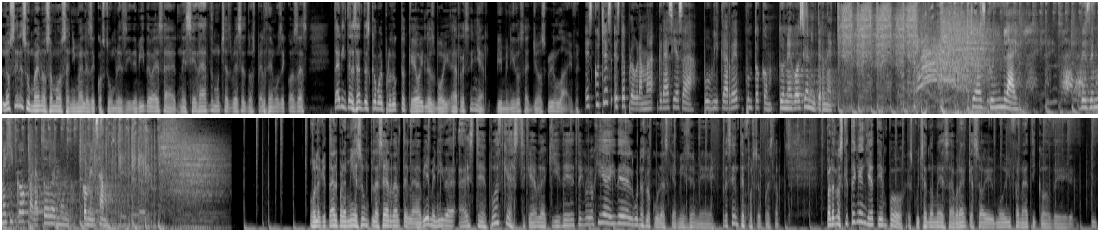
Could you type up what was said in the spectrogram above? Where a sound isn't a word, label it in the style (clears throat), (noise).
Los seres humanos somos animales de costumbres y debido a esa necedad muchas veces nos perdemos de cosas tan interesantes como el producto que hoy les voy a reseñar. Bienvenidos a Just Green Live. Escuches este programa gracias a publicared.com, tu negocio en Internet. Just Green Live. Desde México para todo el mundo. Comenzamos. Hola, ¿qué tal? Para mí es un placer darte la bienvenida a este podcast que habla aquí de tecnología y de algunas locuras que a mí se me presenten, por supuesto. Para los que tengan ya tiempo escuchándome sabrán que soy muy fanático de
